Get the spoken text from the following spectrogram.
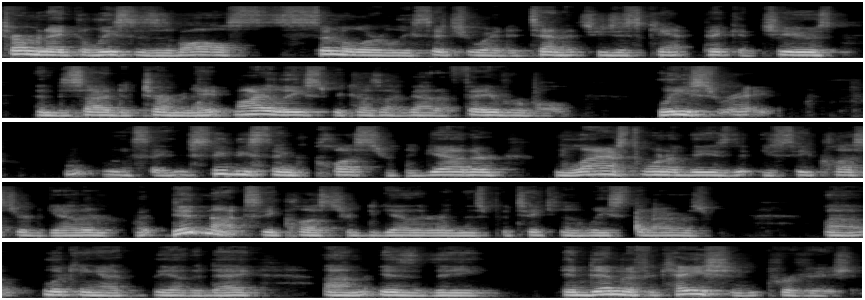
terminate the leases of all similarly situated tenants. You just can't pick and choose and decide to terminate my lease because I've got a favorable lease rate let's say you see these things clustered together. The last one of these that you see clustered together, but did not see clustered together in this particular lease that I was uh, looking at the other day, um, is the indemnification provision.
